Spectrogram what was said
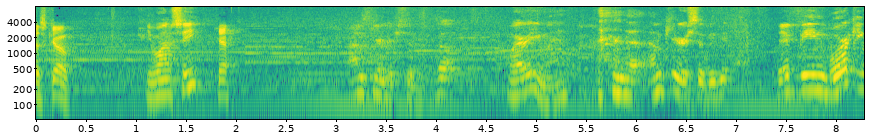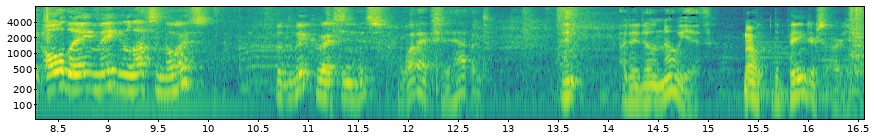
Let's go. You want to see? Yeah. I'm curious too. So, where are you, man? I'm curious too. because They've been working all day, making lots of noise. But the big question is, what actually happened? And they don't know yet. No. The painters are here.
